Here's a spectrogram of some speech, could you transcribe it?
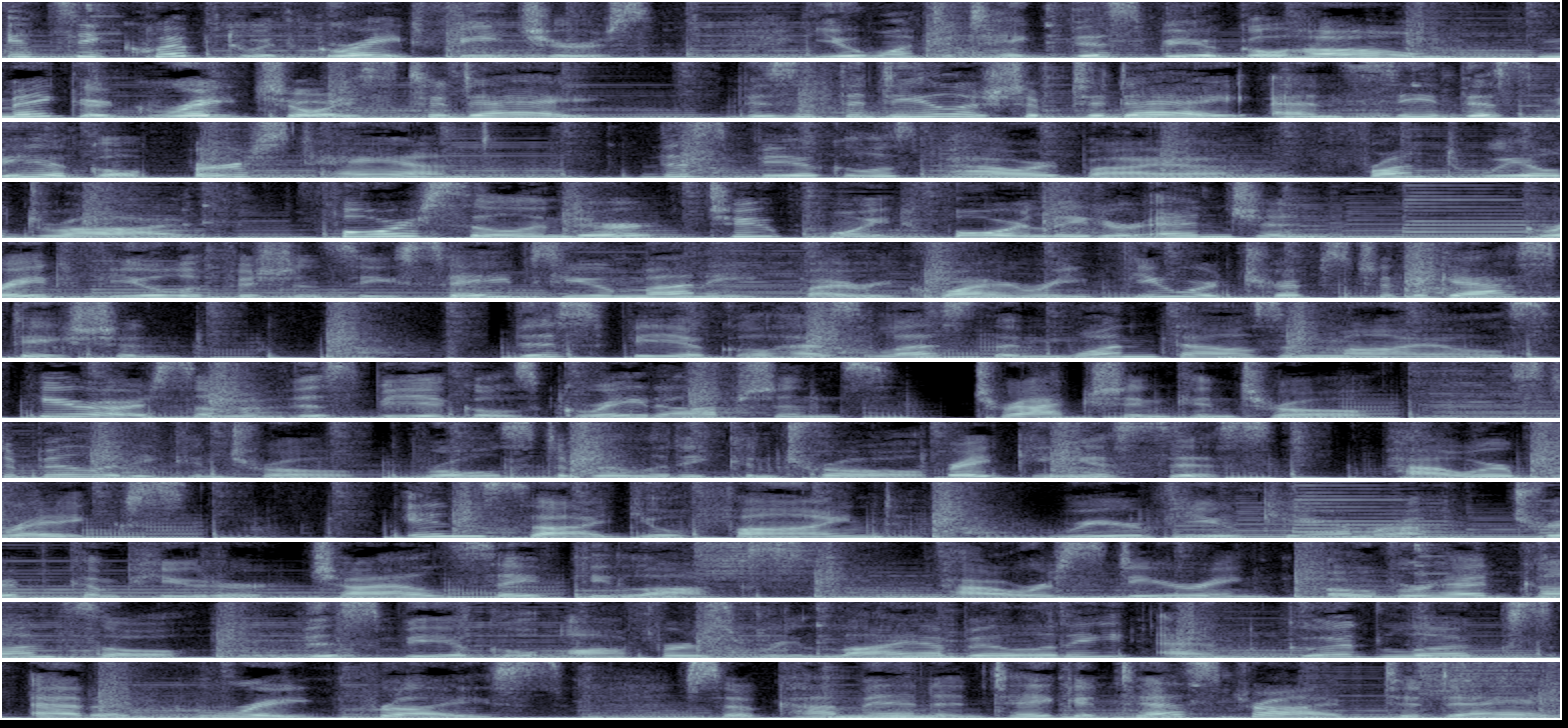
It's equipped with great features. You'll want to take this vehicle home. Make a great choice today. Visit the dealership today and see this vehicle firsthand. This vehicle is powered by a front-wheel drive, four-cylinder, 2.4-liter engine. Great fuel efficiency saves you money by requiring fewer trips to the gas station. This vehicle has less than 1,000 miles. Here are some of this vehicle's great options. Traction control, stability control, roll stability control, braking assist, power brakes. Inside you'll find rear view camera, trip computer, child safety locks, power steering, overhead console. This vehicle offers reliability and good looks at a great price. So come in and take a test drive today.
